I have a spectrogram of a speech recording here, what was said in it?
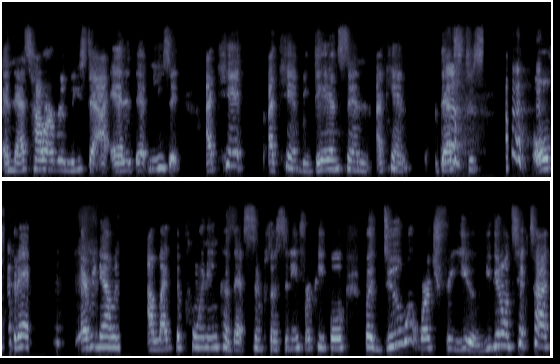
And that's how I released it. I added that music. I can't I can't be dancing. I can't. That's just old for that. Every now and I like the pointing because that's simplicity for people, but do what works for you. You get on TikTok,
